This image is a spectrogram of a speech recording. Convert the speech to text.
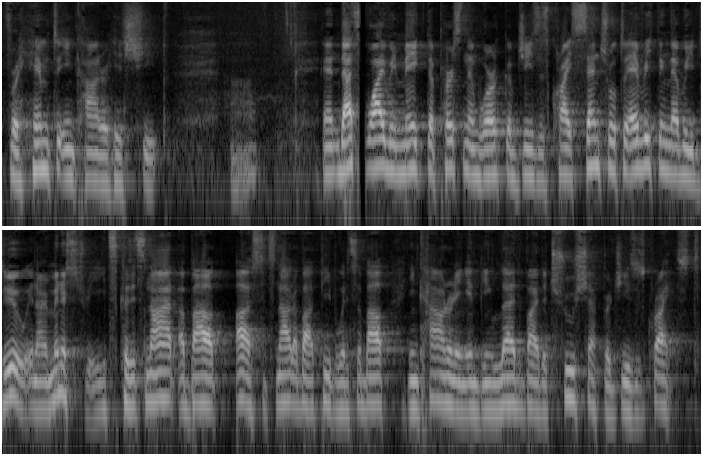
for him to encounter his sheep. Uh, and that's why we make the person and work of Jesus Christ central to everything that we do in our ministry. It's because it's not about us, it's not about people, it's about encountering and being led by the true shepherd, Jesus Christ.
